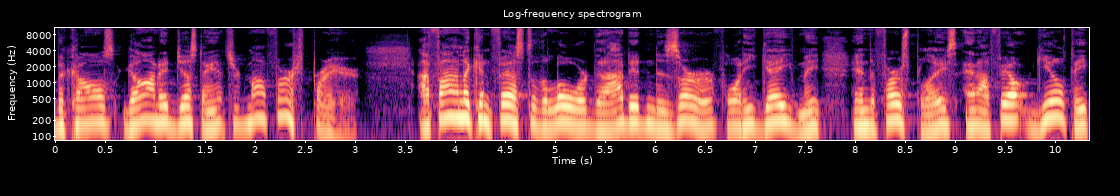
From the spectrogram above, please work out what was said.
because God had just answered my first prayer. I finally confessed to the Lord that I didn't deserve what He gave me in the first place, and I felt guilty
